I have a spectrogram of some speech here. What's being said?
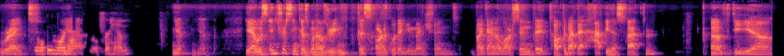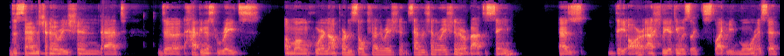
Right. It will be more yeah. natural for him. Yep, yep. Yeah, it was interesting because when I was reading this article that you mentioned by Dana larson they talked about that happiness factor of the uh, the sandwich generation that the happiness rates among who are not part of the salt generation, sandwich generation are about the same as they are. Actually, I think it was like slightly more. It said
